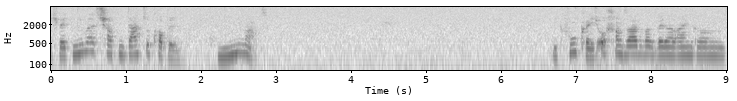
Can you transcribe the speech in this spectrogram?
Ich werde niemals schaffen, da zu koppeln. Niemals. Die Crew kann ich auch schon sagen, was wer da reinkommt.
